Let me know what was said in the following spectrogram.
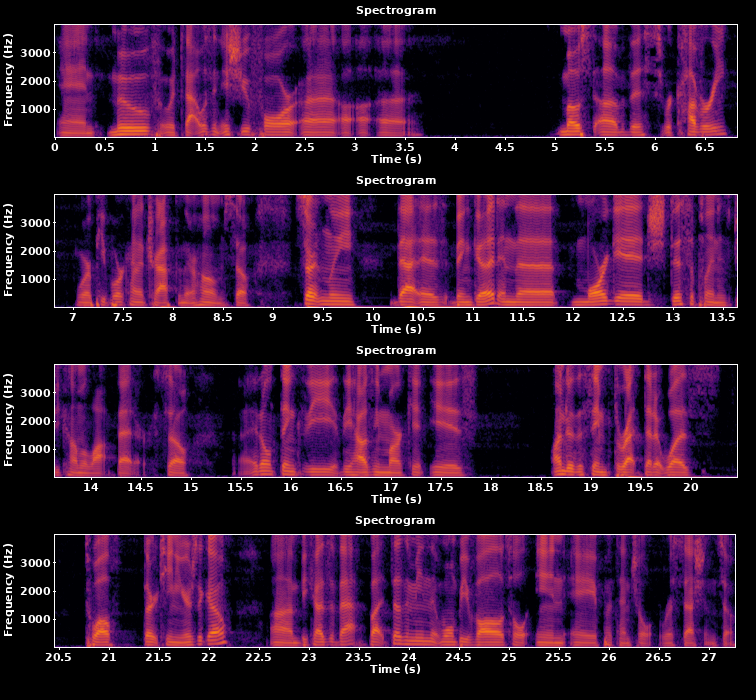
and move, which that was an issue for uh, uh, most of this recovery, where people were kind of trapped in their homes. So certainly that has been good, and the mortgage discipline has become a lot better. So I don't think the the housing market is under the same threat that it was 12, 13 years ago. Um, because of that, but doesn't mean that won't be volatile in a potential recession. So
